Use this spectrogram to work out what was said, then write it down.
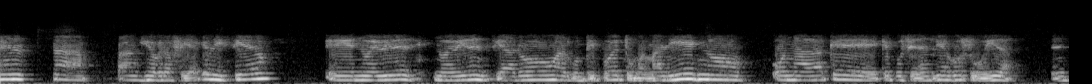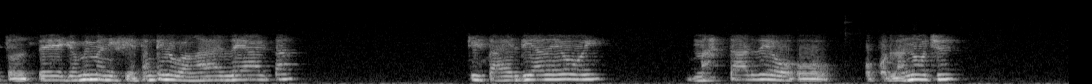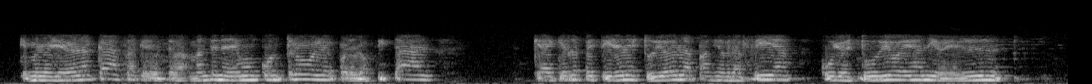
angiografía que le hicieron eh, no, evidenciaron algún tipo de tumor maligno o nada que, pusiera en riesgo su vida. Entonces ellos me manifiestan que lo van a dar de alta quizás el día de hoy, más tarde o, o por la noche, que me lo lleve a la casa, que se va a mantener en un control por el hospital, que hay que repetir el estudio de la pangiografía, cuyo estudio es a nivel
